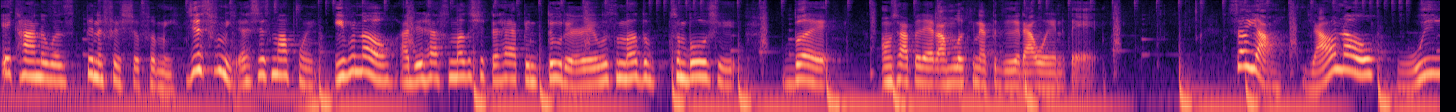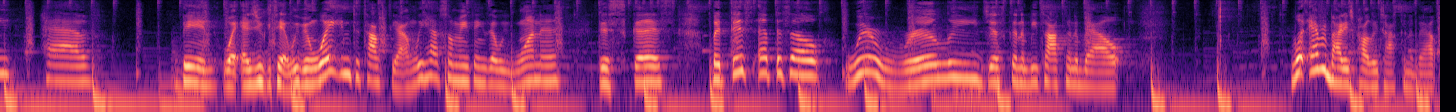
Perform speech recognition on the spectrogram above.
it kind of was beneficial for me. Just for me. That's just my point. Even though I did have some other shit that happened through there. It was some other some bullshit. But on top of that, I'm looking at the good outweighing the bad. So y'all, y'all know we have been wait as you can tell, we've been waiting to talk to y'all, and we have so many things that we wanna discuss. But this episode, we're really just gonna be talking about what everybody's probably talking about.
